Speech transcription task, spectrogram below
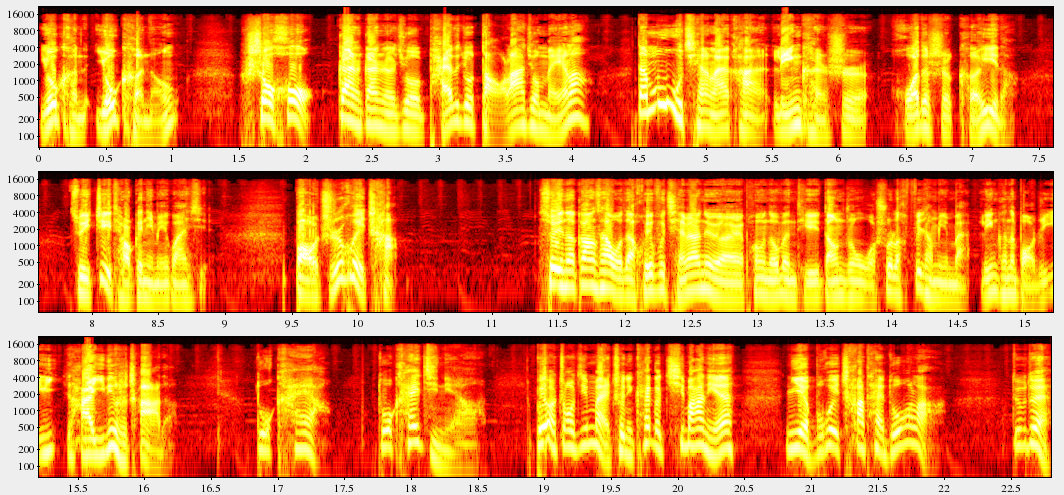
有可能有可能售后干着干着就牌子就倒了就没了，但目前来看，林肯是活的是可以的，所以这条跟你没关系。保值会差，所以呢，刚才我在回复前面那位朋友的问题当中，我说的非常明白，林肯的保值一它一定是差的，多开啊，多开几年啊，不要着急买车，你开个七八年，你也不会差太多了，对不对？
